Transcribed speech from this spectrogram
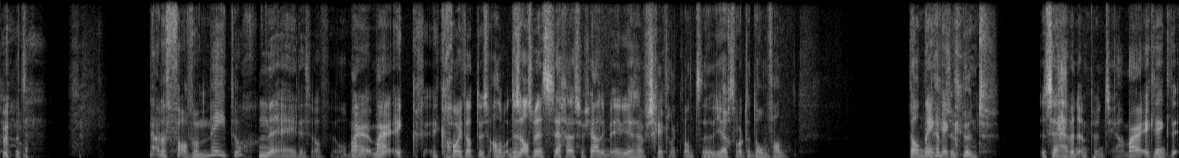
Nou, dat valt wel mee, toch? Nee, dat is wel veel. Maar, maar ik, ik gooi dat dus allemaal. Dus als mensen zeggen sociale media zijn verschrikkelijk, want eh, de jeugd wordt er dom van. Dan denk hebben ik, ze een punt. Ze hebben een punt, ja. Maar ik denk, de,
